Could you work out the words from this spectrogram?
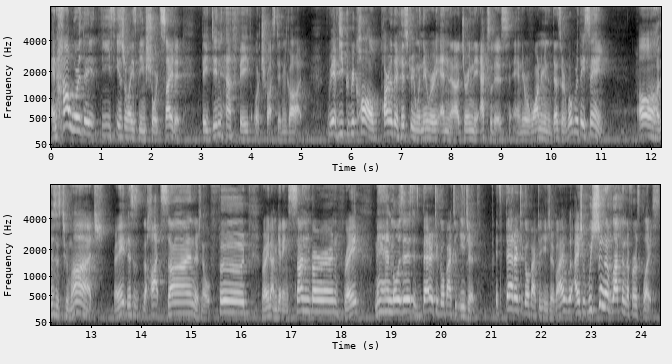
And how were they, these Israelites being short-sighted? They didn't have faith or trust in God if you could recall, part of their history when they were in uh, during the Exodus and they were wandering in the desert, what were they saying? Oh, this is too much, right? This is the hot sun. There's no food, right? I'm getting sunburn, right? Man, Moses, it's better to go back to Egypt. It's better to go back to Egypt. I, I we shouldn't have left in the first place.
